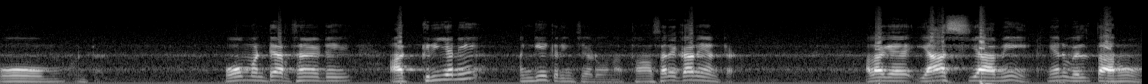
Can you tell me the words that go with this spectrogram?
ఓం అంటాడు. ఓం అంటే అర్థం ఏంటి? ఆ క్రియని అంగీకరించాడు అని అర్థం. సరే కానీ అంటాడు. అలాగే యాస్యామి నేను వెళ్తాను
